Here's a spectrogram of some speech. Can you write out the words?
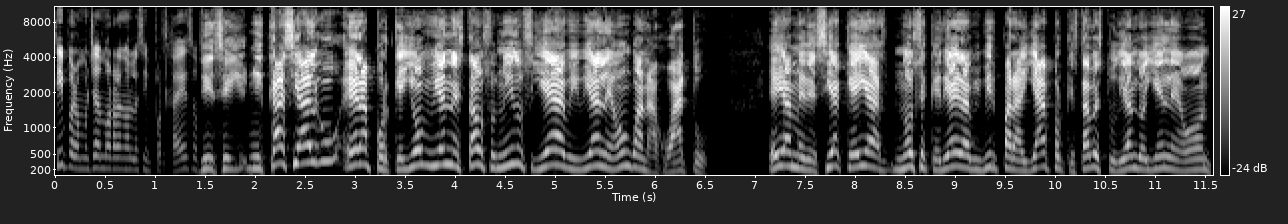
Sí, pero a muchas morras no les importa eso. Dice, mi casi algo era porque yo vivía en Estados Unidos y ella vivía en León, Guanajuato. Ella me decía que ella no se quería ir a vivir para allá porque estaba estudiando allí en León.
